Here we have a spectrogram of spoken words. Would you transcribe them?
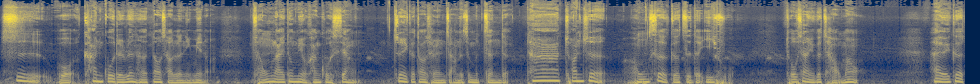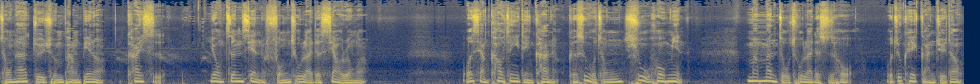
是我看过的任何稻草人里面啊，从来都没有看过像这个稻草人长得这么真的。他穿着红色格子的衣服，头上有个草帽，还有一个从他嘴唇旁边啊开始用针线缝出来的笑容啊。我想靠近一点看啊，可是我从树后面慢慢走出来的时候，我就可以感觉到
